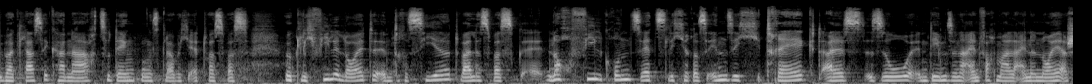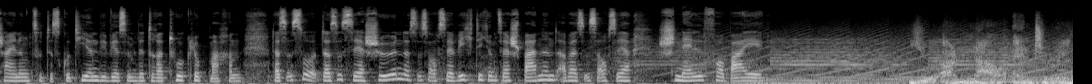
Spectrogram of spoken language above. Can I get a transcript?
Über Klassiker nachzudenken ist, glaube ich, etwas, was wirklich viele Leute interessiert, weil es was äh, noch viel Grundsätzlicheres in sich trägt, als so in dem Sinne einfach mal eine neue Erscheinung zu diskutieren, wie wir es im Literaturclub machen. Das ist so, das ist sehr schön, das ist auch sehr wichtig und sehr spannend, aber es ist auch sehr schnell vorbei. You are now entering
